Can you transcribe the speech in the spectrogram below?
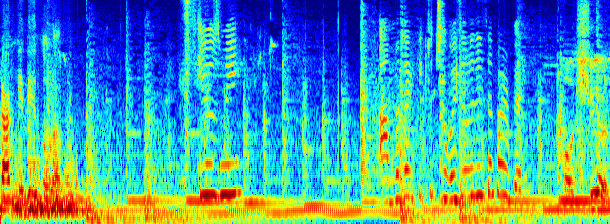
কাকে দিয়ে তোলাবো? এক্সকিউজ মি আমাদের কি একটু ছবি তুলে দিতে পারবেন? Oh, sure.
